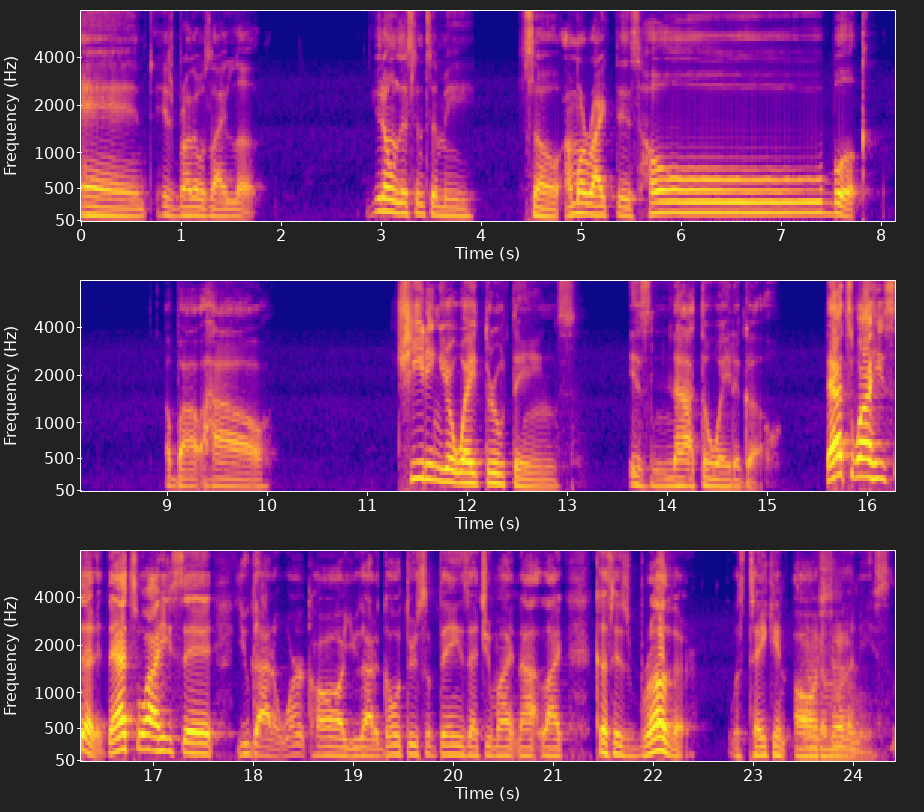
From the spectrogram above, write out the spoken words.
And his brother was like, Look, you don't listen to me. So I'm going to write this whole book about how cheating your way through things is not the way to go. That's why he said it. That's why he said you got to work hard. You got to go through some things that you might not like because his brother was taking all the monies.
